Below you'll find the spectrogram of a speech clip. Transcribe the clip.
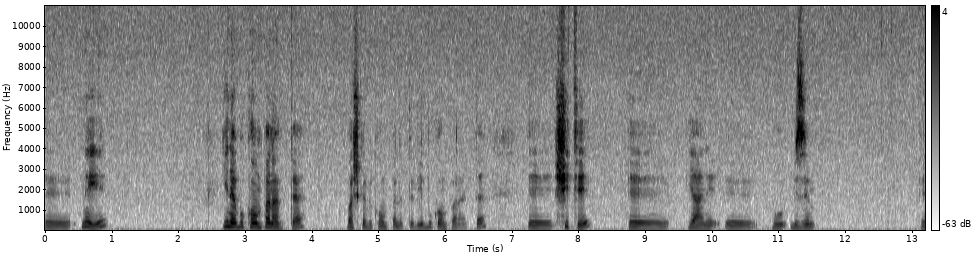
E, neyi? Yine bu komponentte başka bir komponentte değil bu komponentte e, sheet'i e, yani e, bu bizim e,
